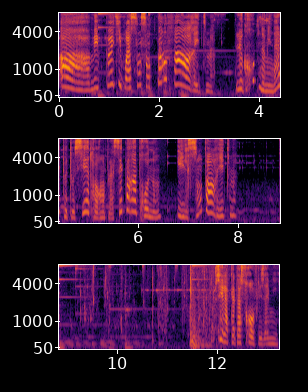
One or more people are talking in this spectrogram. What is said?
Ah, mes petits poissons sont enfin en rythme. Le groupe nominal peut aussi être remplacé par un pronom. Ils sont en rythme. C'est la catastrophe, les amis.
